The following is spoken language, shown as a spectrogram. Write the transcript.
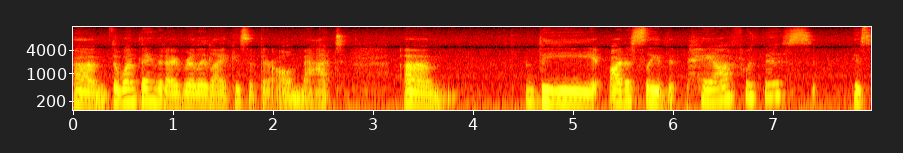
Um, the one thing that I really like is that they're all matte. Um, the honestly the payoff with this is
